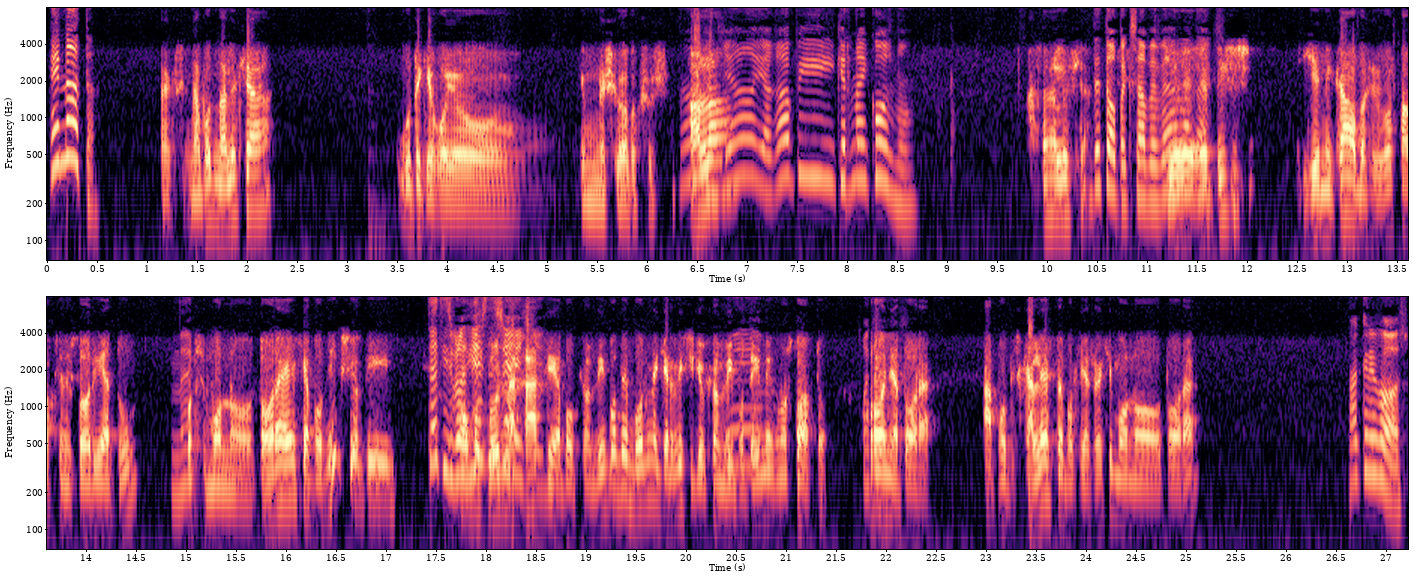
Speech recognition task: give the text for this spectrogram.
Ε, να Εντάξει, να πω την αλήθεια, ούτε κι εγώ ήμουν αισιόδοξος. Αλλά. Παιδιά, η αγάπη κερνάει κόσμο. Αυτό είναι αλήθεια. Δεν το έπαιξα βέβαια. Και επίσης, γενικά ο Πασχετικό Πάουκ στην ιστορία του, ναι. όχι μόνο τώρα, έχει αποδείξει ότι Τέτοιες βραδιές μπορεί να χάσει από οποιονδήποτε, μπορεί να κερδίσει και οποιονδήποτε. Ε. Είναι γνωστό αυτό. Χρόνια τώρα. Από τις καλές του εποχές, όχι μόνο τώρα. Ακριβώς.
